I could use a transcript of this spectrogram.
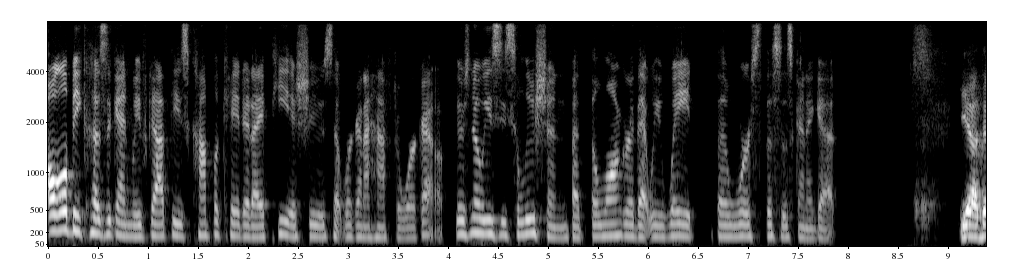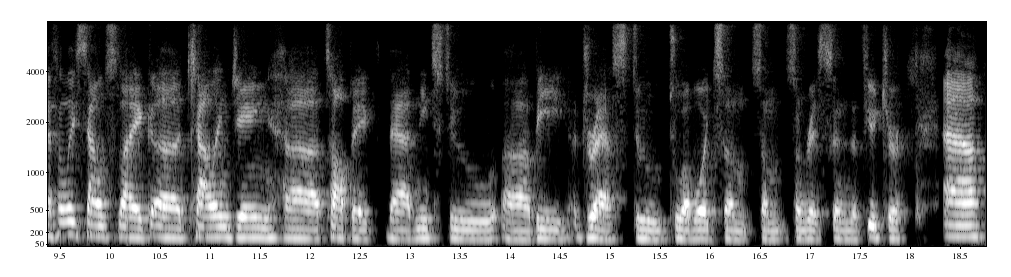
all because again, we've got these complicated IP issues that we're going to have to work out. There's no easy solution, but the longer that we wait, the worse this is going to get. Yeah, definitely sounds like a challenging uh, topic that needs to uh, be addressed to to avoid some some some risks in the future. Uh,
